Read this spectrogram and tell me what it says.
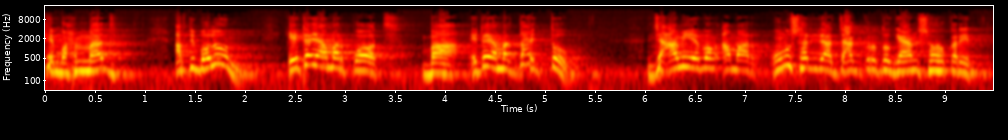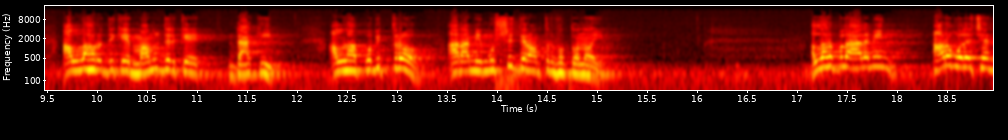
হে মোহাম্মদ, আপনি বলুন, এটাই আমার পথ বা এটাই আমার দায়িত্ব যে আমি এবং আমার অনুসারীরা জাগ্রত জ্ঞান সহকারে আল্লাহর দিকে মানুষদেরকে ডাকি। আল্লাহ পবিত্র আর আমি মুর্শিদদের অন্তর্ভুক্ত নই। আল্লাহ রবুল্লাহ আলমিন আরও বলেছেন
